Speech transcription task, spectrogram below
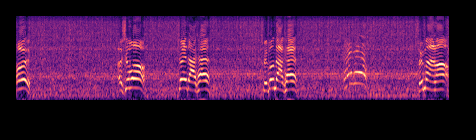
哎，哎，师傅，水打开，水泵打开，来，水满了。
